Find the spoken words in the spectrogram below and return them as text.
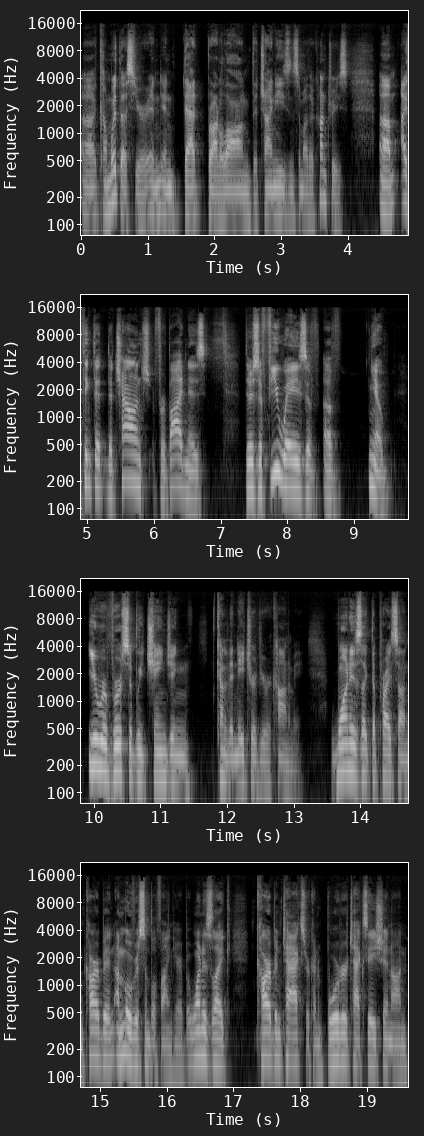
uh, come with us here. And, and that brought along the Chinese and some other countries. Um, I think that the challenge for Biden is there's a few ways of, of, you know, irreversibly changing kind of the nature of your economy. One is like the price on carbon. I'm oversimplifying here, but one is like carbon tax or kind of border taxation on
